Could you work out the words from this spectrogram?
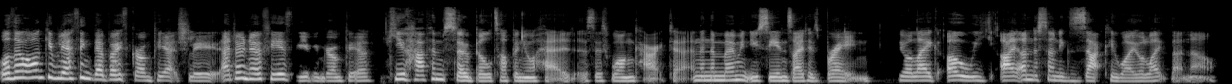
Although arguably I think they're both grumpy actually. I don't know if he is even grumpier. You have him so built up in your head as this one character, and then the moment you see inside his brain, you're like, oh, I understand exactly why you're like that now.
